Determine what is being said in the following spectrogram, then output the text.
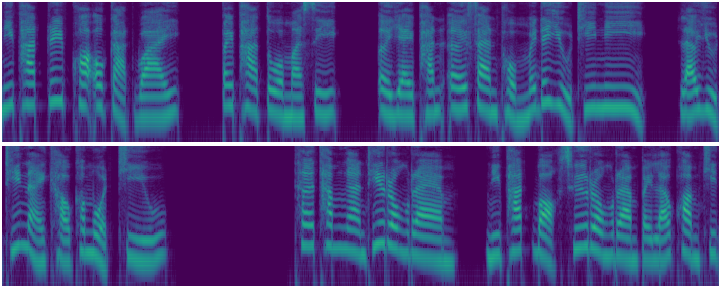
นิพัฒน์รีบคว้าโอกาสไว้ ไปพาตัวมาสิเอ่ยยายพันเอ้ยแฟนผมไม่ได้อยู่ที่นี่ แล้วอยู่ที่ไหนเขาขมวดคิ้ว เธอทำงานที่โรงแรม นิพัฒน์บอกชื่อโรงแรมไปแล้วความคิด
